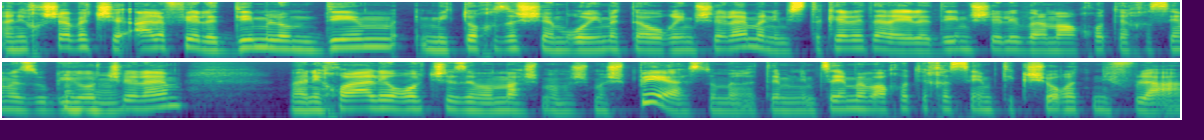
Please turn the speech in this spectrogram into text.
אני חושבת שא' ילדים לומדים מתוך זה שהם רואים את ההורים שלהם, אני מסתכלת על הילדים שלי ועל מערכות היחסים הזוגיות mm-hmm. שלהם, ואני יכולה לראות שזה ממש ממש משפיע, זאת אומרת, הם נמצאים במערכות יחסים, תקשורת נפלאה.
